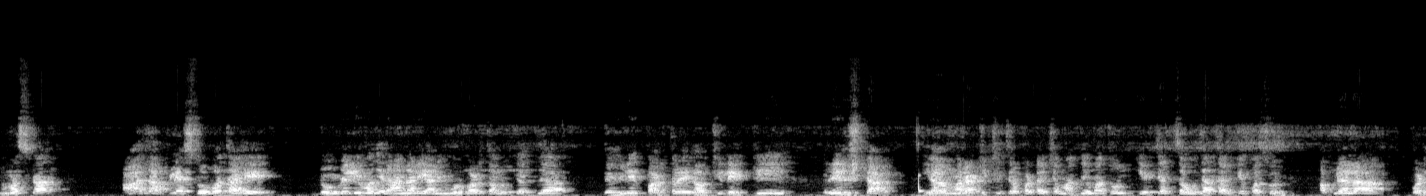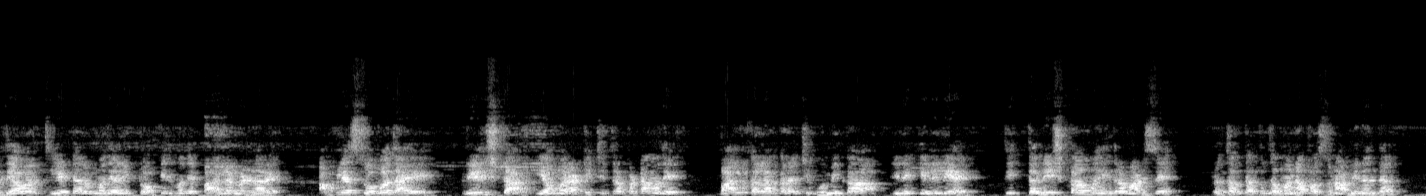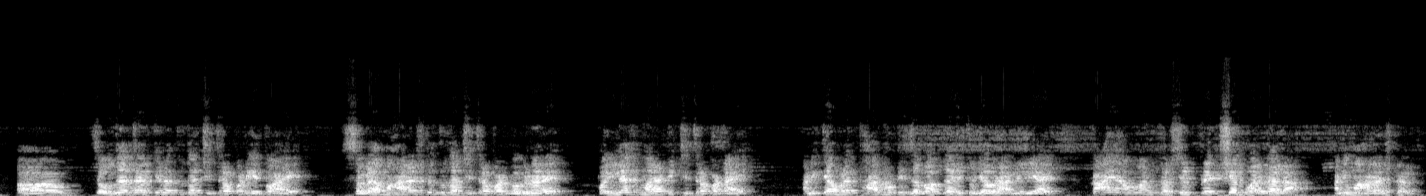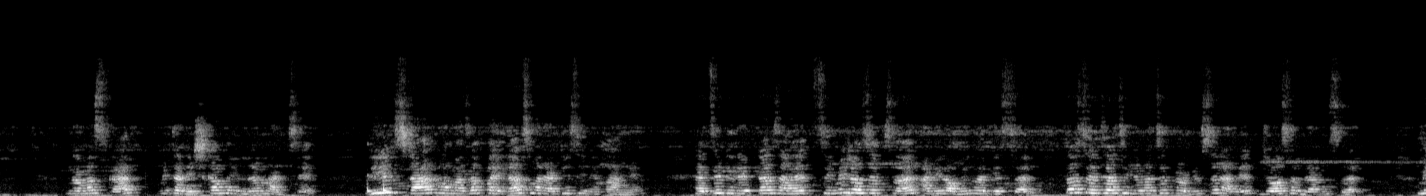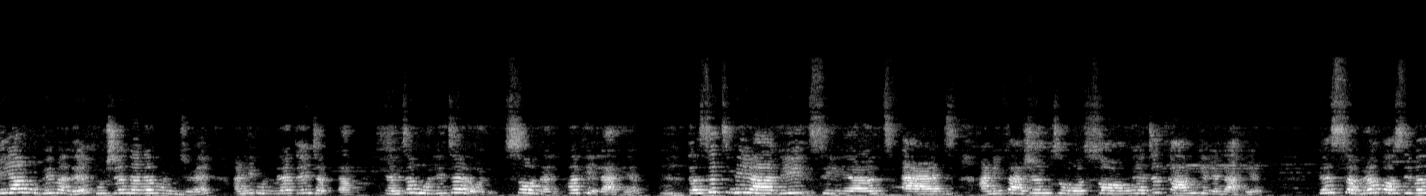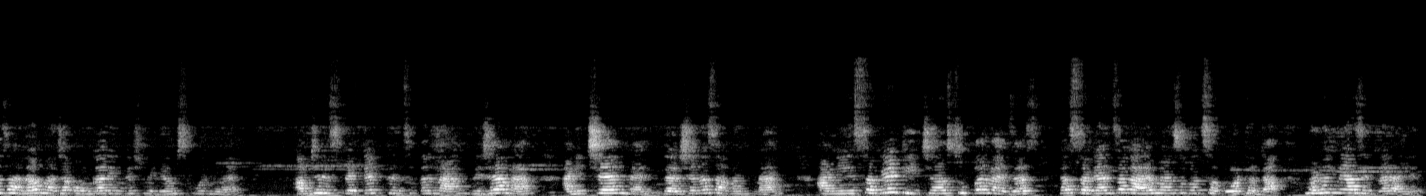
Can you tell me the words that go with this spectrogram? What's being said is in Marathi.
नमस्कार. आज आपल्यासोबत आहे डोंबिवलीमध्ये राहणारी आणि मुरबाड तालुक्यातल्या दहली पारतळे गावची लेख जी रील स्टार या मराठी चित्रपटाच्या माध्यमातून येत्या चौदा तारखेपासून आपल्याला पडद्यावर थिएटरमध्ये आणि टॉकीजमध्ये पाहायला मिळणार आहे. आपल्यासोबत आहे रील स्टार या मराठी चित्रपटामध्ये बाल कलाकाराची भूमिका जिने केलेली आहे. ती तनिष्का महेंद्र माडसे. प्रथमतः तुझं मनापासून अभिनंदन. चौदा तारखेला तुझा चित्रपट येतो आहे. सगळा महाराष्ट्र तुझा चित्रपट बघणार आहे. पहिल्याच मराठी चित्रपट आहे. आणि त्यामुळे फार मोठी जबाबदारी तुझ्यावर आलेली आहे. काय आव्हान करशील प्रेक्षक वर्गाला आणि महाराष्ट्राला? नमस्कार मी तनिष्का महेंद्र म्हाटसे रील स्टार हा माझा पहिलाच मराठी सिनेमा आहे. ह्याचे डिरेक्टर्स आहेत सिमी जोसेफ सर आणि रॉबिन वर्गेस सर. तसेच या सिनेमाचे प्रोड्युसर आहेत जॉस अब्राम सर. मी या मूवीमध्ये भूषणदादा मंजुळे आणि उन्नते जगताप यांचा मुलीचा रोल सोनल हा केला आहे. तसेच मी याआधी सिरियल्स ॲड्स आणि फॅशन शो सॉन्ग ह्याच्यात काम केलेलं आहे. हे सगळं पॉसिबल झालं माझ्या ओंकार इंग्लिश मीडियम स्कूलमुळे आमचे respected principal ma'am Vijaya ma'am आणि चेअरमॅन दर्शना सामंत मॅम आणि सगळे टीचर सुपरवायझर्स ह्या सगळ्यांचा कायम माझ्यासोबत सपोर्ट होता म्हणून मी आज इतर आहे.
